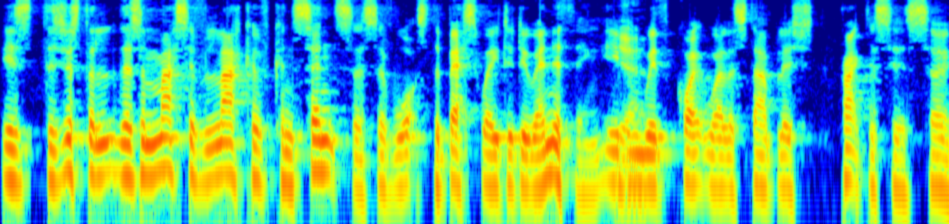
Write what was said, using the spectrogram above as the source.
is there's just a, there's a massive lack of consensus of what's the best way to do anything even yeah. with quite well established practices so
